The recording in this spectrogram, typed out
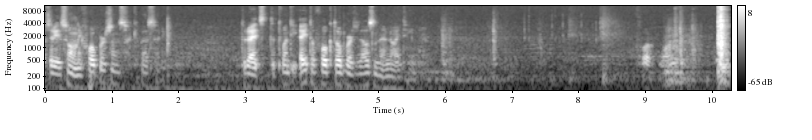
Capacity is only 4 persons capacity. Today it's the 28th of October 2019. Floor 1. I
